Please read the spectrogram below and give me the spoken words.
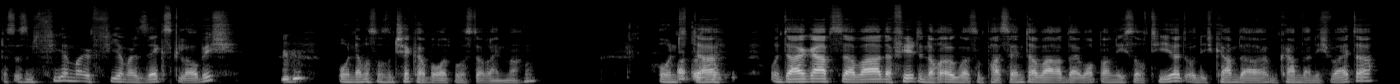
das ist ein 4x4x6, glaube ich. Mhm. Und da muss man so ein Checkerboard-Muster reinmachen. Und Oh, das da, und da gab's, da war, da fehlte noch irgendwas. Ein paar Center waren da überhaupt noch nicht sortiert und ich kam da, kam da nicht weiter.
